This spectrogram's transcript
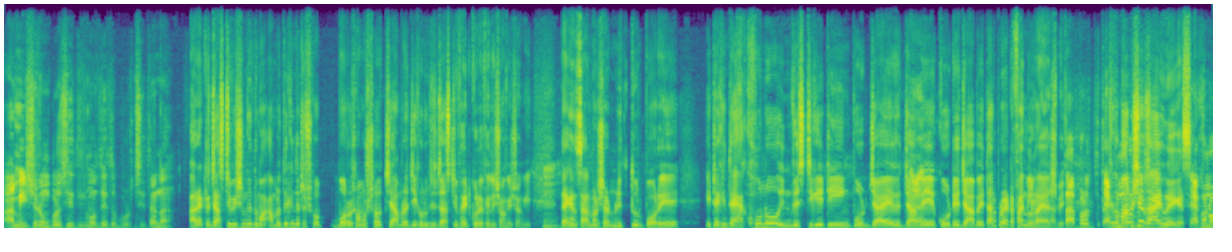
আমি সেরকম পরিস্থিতির মধ্যেই তো পড়ছি তাই না? আর একটা জাস্টিফিকেশন কিন্তু আমাদের কিন্তু একটা সব বড় সমস্যা হচ্ছে আমরা যে কোনো কিছু জাস্টিফাইড করে ফেলি সঙ্গে সঙ্গে দেখেন সালমান শাহর মৃত্যুর পরে এটা কিন্তু এখনও ইনভেস্টিগেটিং পর্যায়ে যাবে কোর্টে যাবে তারপর একটা ফাইনাল রায় আসবে। তারপর এখন মানুষের রায় হয়ে গেছে। এখনও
